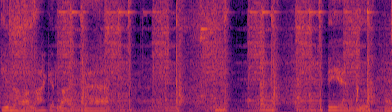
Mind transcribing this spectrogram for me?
You know I like it like that. Be a good boy.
